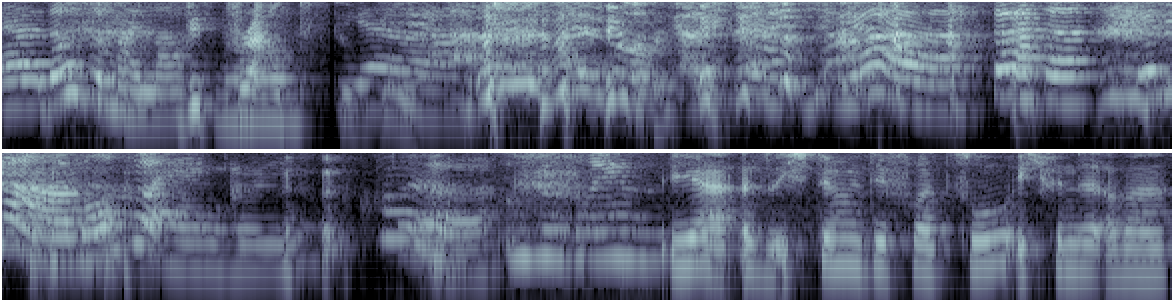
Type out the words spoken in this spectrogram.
uh, those are my last Be words. proud to be. yeah. So, ganz yeah. yeah, I'm also angry. Tränen. Ja, also ich stimme dir voll zu. Ich finde aber,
